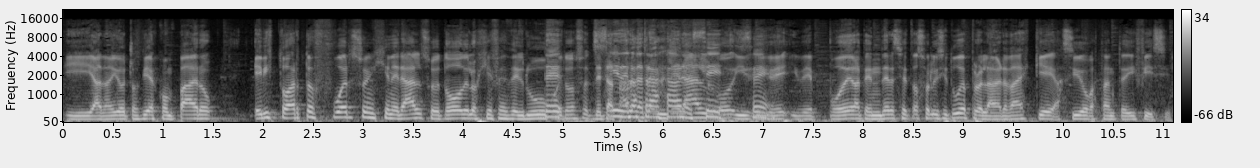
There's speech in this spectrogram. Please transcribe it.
Y han habido otros días con paro. He visto harto esfuerzo en general, sobre todo de los jefes de grupo, de, de tratar de, atender algo y, y de poder atender ciertas solicitudes, pero la verdad es que ha sido bastante difícil.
